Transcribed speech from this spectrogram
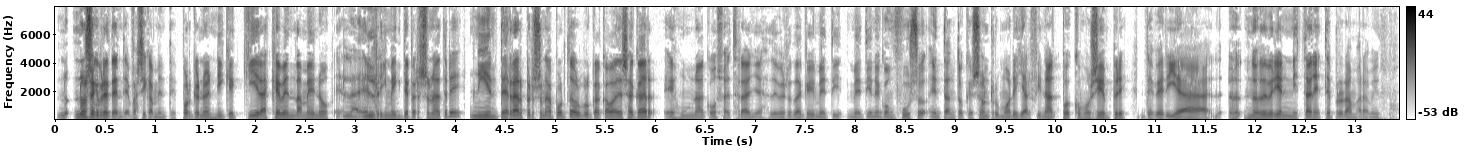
No, no sé qué pretende, básicamente, porque no es ni que quieras que venda menos la- el remake de Persona 3, ni enterrar Persona Portable porque acaba de sacar, es una cosa extraña. De verdad que me, me tiene confuso en tanto que son rumores y al final, pues como siempre, debería no- deberían ni estar en este programa ahora mismo.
